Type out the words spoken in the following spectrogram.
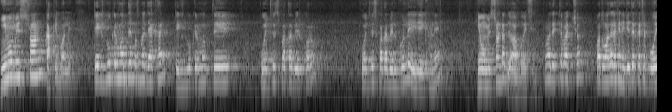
হিমমিশ্রণ কাকে বলে? টেক্সট বুকের মধ্যে প্রথমে দেখায় টেক্সট বুকের মধ্যে পঁয়ত্রিশ পাতা বের করো। পঁয়ত্রিশ পাতা বের করলে এই যে এখানে হিমমিশ্রণটা দেওয়া হয়েছে। তোমরা দেখতে পাচ্ছ? বা তোমাদের কাছে নিজেদের কাছে বই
